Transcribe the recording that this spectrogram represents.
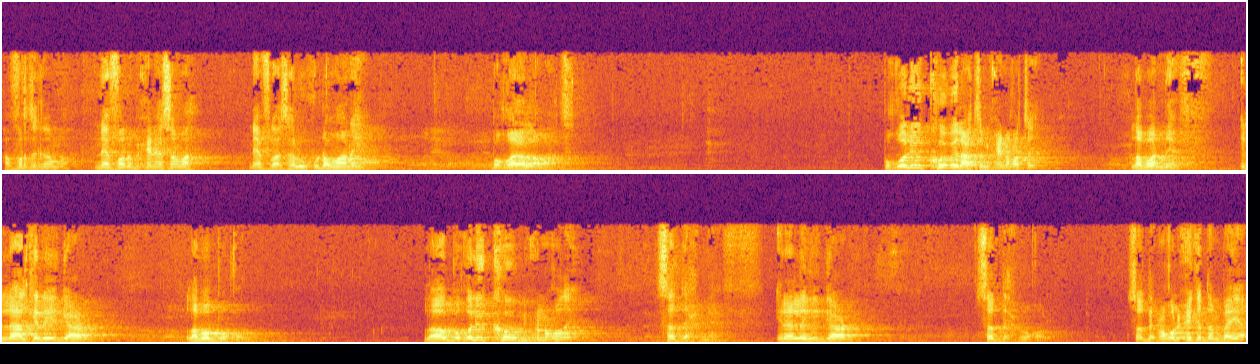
Afartan neef baa la bixinaya soo ma neefkaas haluu ku dhamaanaya boqol iyo labaatan boqol iyo koob iyo labaatan maxay laba neef ilaa halka laga gaaro laba boqol laba boqol iyo kow muxuu noqday saddex neef ilaa laga gaaro saddex boqol saddex boqol wixii ka dambeeya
